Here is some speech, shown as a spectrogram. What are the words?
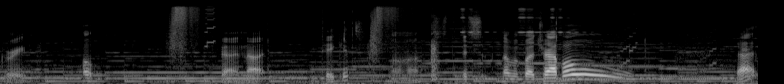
Great. Oh, can I not take it? Oh no, it's, it's nothing but a trap. Oh, that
